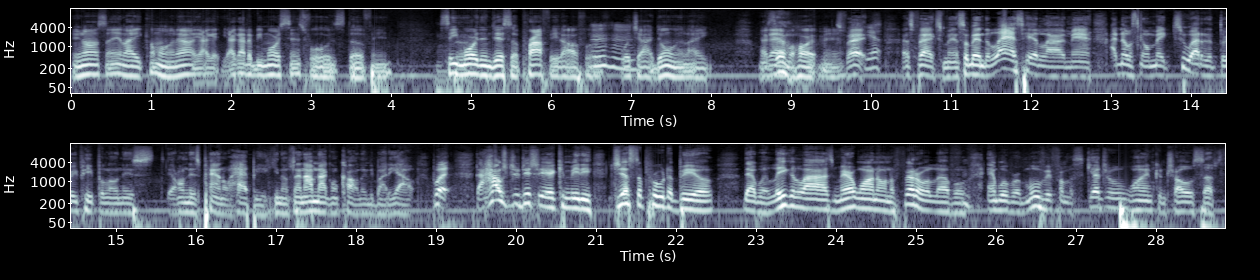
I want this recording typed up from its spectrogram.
You know what I'm saying? Like, come on now, y'all, got- y'all got to be more senseful and stuff, and see more than just a profit off of Mhm. what y'all doing. Like, I Most gotta have a heart, man. That's facts. Yep. That's facts, man. So man, the last headline, man, I know it's gonna make two out of the three people on this on this panel happy. You know what I'm saying? I'm not gonna call anybody out. But the House Judiciary Committee just approved a bill that will legalize marijuana on a federal level and will remove it from a Schedule One controlled substance.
